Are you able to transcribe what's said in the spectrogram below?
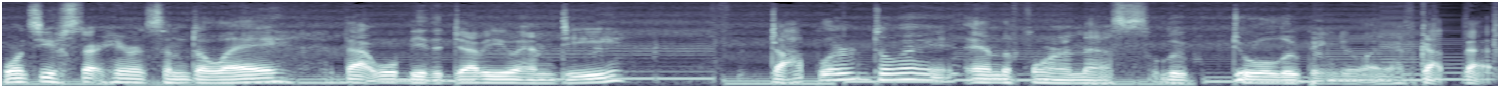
once you start hearing some delay, that will be the WMD Doppler delay and the 4MS loop, dual looping delay. I've got that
